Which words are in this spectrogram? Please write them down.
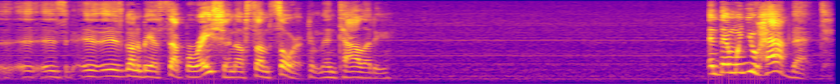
Is is going to be a separation of some sort mentality. And then when you have that,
